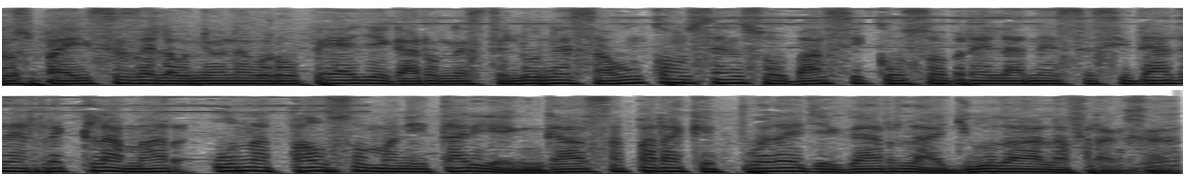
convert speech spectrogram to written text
Los países de la Unión Europea llegaron este lunes a un consenso básico sobre la necesidad de reclamar una pausa humanitaria en Gaza para que pueda llegar la ayuda a la franja.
